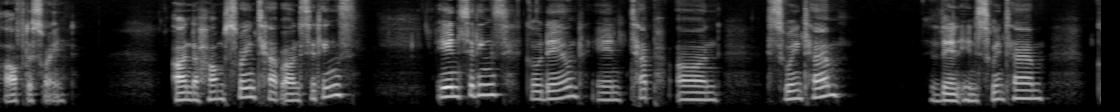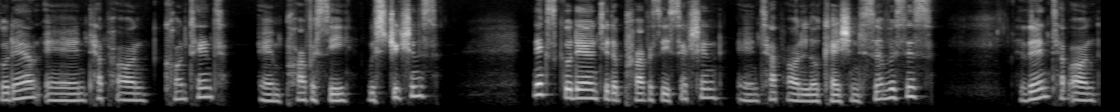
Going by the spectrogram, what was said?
of the screen. On the home screen, tap on settings. In settings, go down and tap on screen time. Then in screen time, go down and tap on content and privacy restrictions Next, go down to the privacy section and tap on location services. Then tap on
